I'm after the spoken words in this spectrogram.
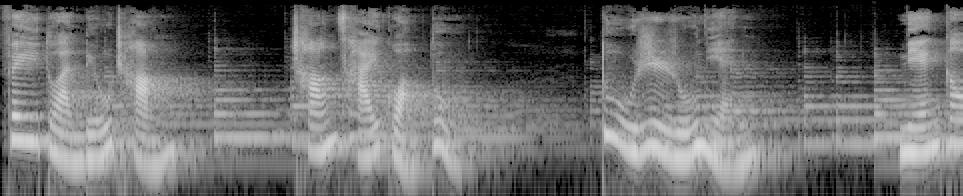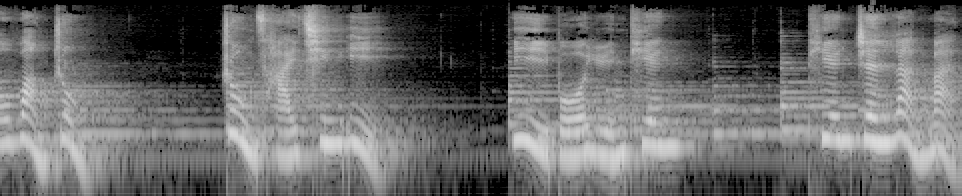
飞短流长，长才广度，度日如年，年高望重，重才轻义，义薄云天，天真烂漫。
